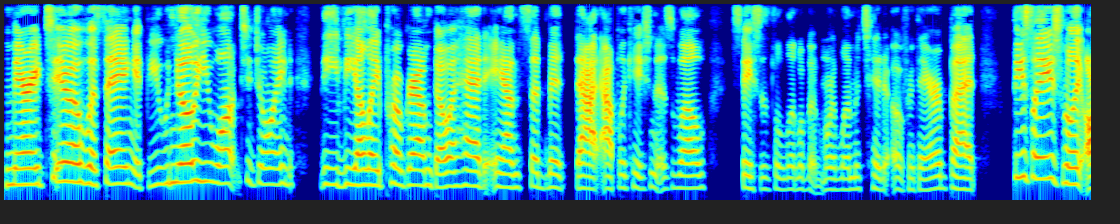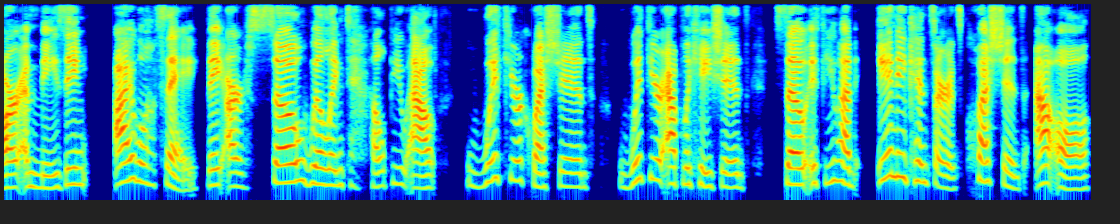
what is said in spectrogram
Mary, too, was saying if you know you want to join the VLA program, go ahead and submit that application as well. Space is a little bit more limited over there, but these ladies really are amazing. I will say they are so willing to help you out with your questions, with your applications. So if you have any concerns, questions at all,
